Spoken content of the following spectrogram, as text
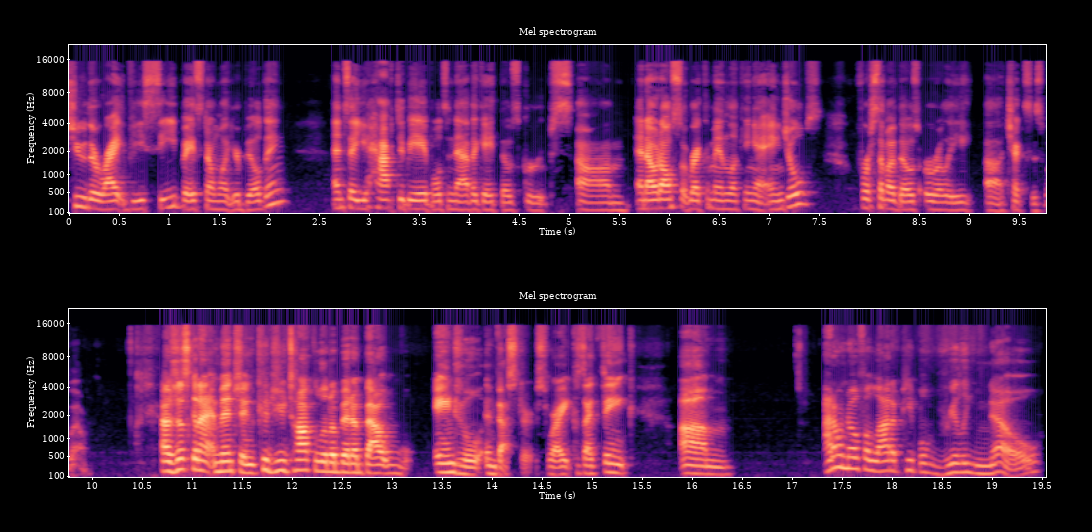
to the right VC based on what you're building. And so you have to be able to navigate those groups. Um, and I would also recommend looking at angels for some of those early uh, checks as well. I was just going to mention, could you talk a little bit about angel investors, right? Because I think um, I don't know if a lot of people really know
